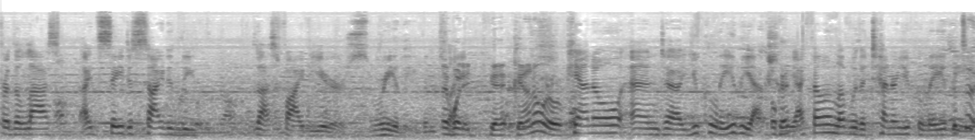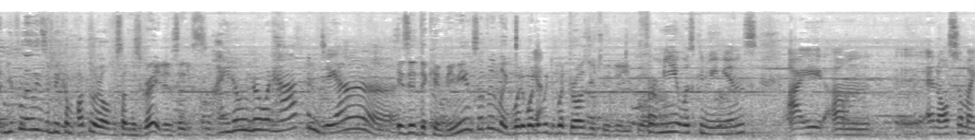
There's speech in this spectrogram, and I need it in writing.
for the last, I'd say decidedly, last five years. Really And what, piano or? Piano and uh, ukulele. Actually, Okay. I fell in love with a tenor ukulele. It's a, ukuleles have become popular all of a sudden. It's great. Is it, I don't know what happened. Yeah. is it the convenience of it? Like, what, what, Yeah. what draws you to the ukulele? For me, it was convenience. I um, and also my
